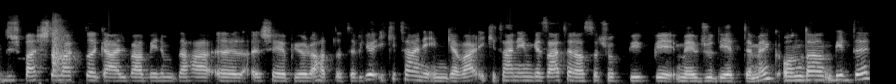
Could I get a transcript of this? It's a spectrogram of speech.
düş başlamak da galiba benim daha e, şey yapıyor, rahatlatabiliyor. İki tane imge var. İki tane imge zaten aslında çok büyük bir mevcudiyet demek. Ondan bir de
